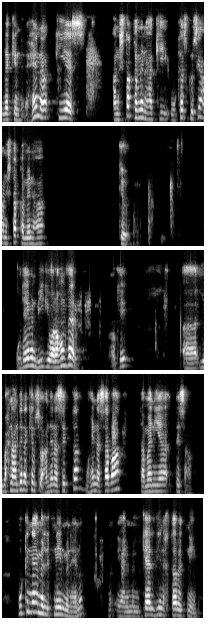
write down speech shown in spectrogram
لكن هنا qui est-ce هنشتق منها qui و qu'est-ce que c'est هنشتق منها que. ودايما بيجي وراهم verbe okay؟ آه يبقى إحنا عندنا كام سؤال؟ عندنا ستة وهنا سبعة ثمانية تسعة. ممكن نعمل اثنين من هنا يعني من كال دي نختار اثنين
